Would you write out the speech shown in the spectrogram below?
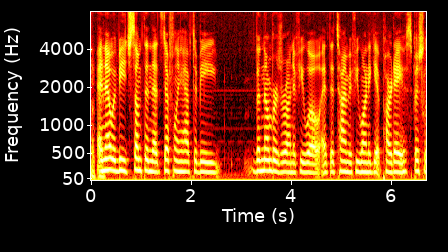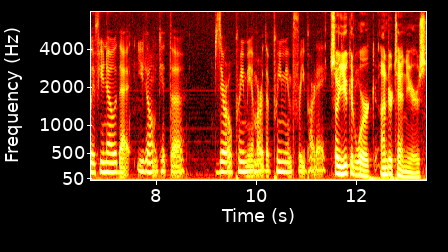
Okay. And that would be something that's definitely have to be the numbers run, if you will, at the time if you want to get Part A, especially if you know that you don't get the zero premium or the premium free Part A. So you could work under 10 years.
